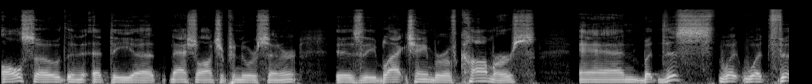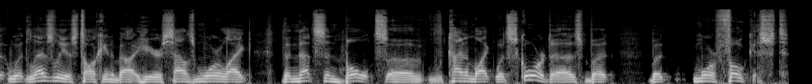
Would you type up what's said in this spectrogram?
also at the uh, National Entrepreneur Center is the Black Chamber of Commerce. And but this what what what Leslie is talking about here sounds more like the nuts and bolts of kind of like what Score does, but but more focused.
